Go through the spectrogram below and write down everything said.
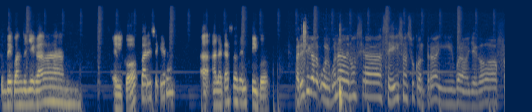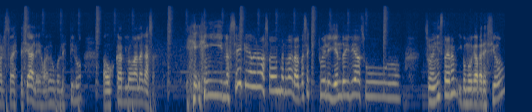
de cuando llegaba el GOP, parece que era, a la casa del tipo. Parece que alguna denuncia se hizo en su contra y bueno, llegó fuerzas especiales o algo por el estilo a buscarlo a la casa. Y, no sé qué habrá pasado en verdad. La cosa es que estuve leyendo hoy día su, su Instagram y como que apareció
